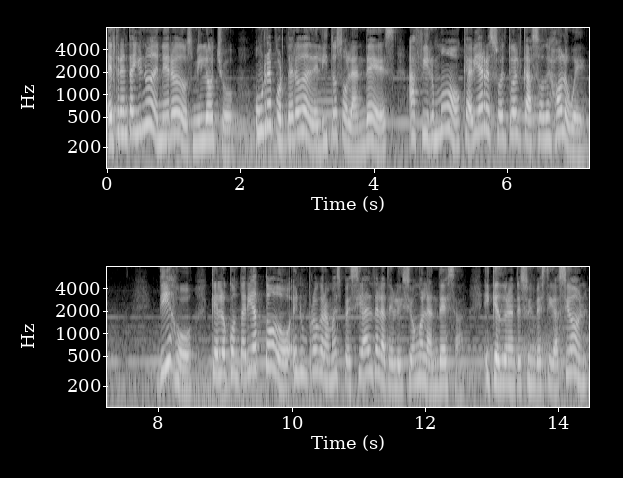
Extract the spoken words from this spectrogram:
El 31 de enero de 2008, un reportero de delitos holandés afirmó que había resuelto el caso de Holloway. Dijo que lo contaría todo en un programa especial de la televisión holandesa y que durante su investigación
